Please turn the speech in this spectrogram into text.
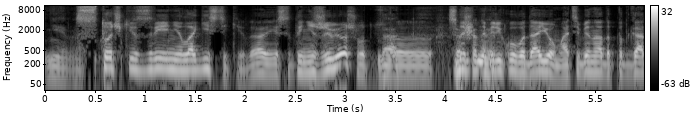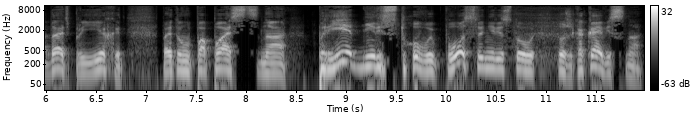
не С точки зрения логистики, да, если ты не живешь вот да, э, на, на берегу водоема, а тебе надо подгадать, приехать, поэтому попасть на преднерестовый, после нерестовый, тоже какая весна?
